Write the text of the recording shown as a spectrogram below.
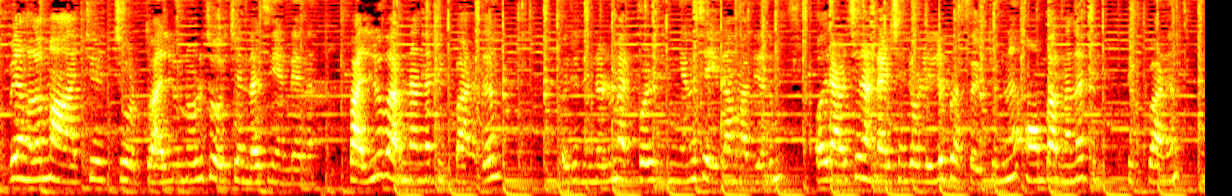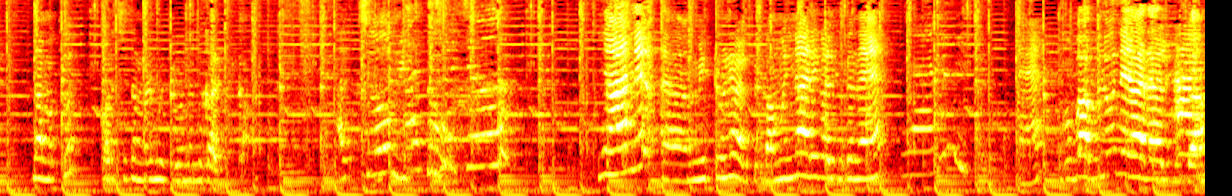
അപ്പൊ ഞങ്ങൾ മാറ്റി വെച്ചു കൊടുത്തു. അല്ലുവിനോട് ചോദിച്ചു എന്താ ചെയ്യേണ്ടതെന്ന് അപ്പം അല്ലു പറഞ്ഞു തന്ന ടിപ്പാണിത്. ഒരു ഇതിന്റെ ഉള്ളിൽ മരപ്പൊഴി ഇങ്ങനെ ചെയ്താൽ മതി. അതും ഒരാഴ്ച രണ്ടാഴ്ചന്റെ ഉള്ളിൽ പ്രസവിക്കുന്ന ഓൻ പറഞ്ഞ ടിപ്പാണ്. കുറച്ച് നമ്മൾ മിട്ടുകൊണ്ടൊന്ന് കളിക്കാം അച്ഛോ മിട്ടു ഞാൻ മിട്ടുവിനെ കളിപ്പിക്കാം മുന്നേ ആരെ കളിപ്പിക്കുന്നേ ബബലുവിനെ ആരാ കളിപ്പിക്കാം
